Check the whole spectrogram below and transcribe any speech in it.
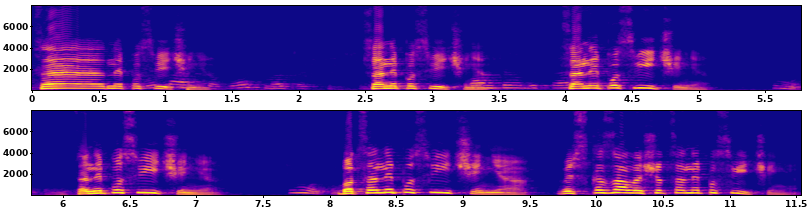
Це не посвідчення. Ось моє посвідчення. Це не посвідчення. Вам цього достатньо? Це не посвідчення. Чому це не? Це не посвідчення. Чому це не? Бо це не посвідчення. Ви ж сказали, що це не посвідчення.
